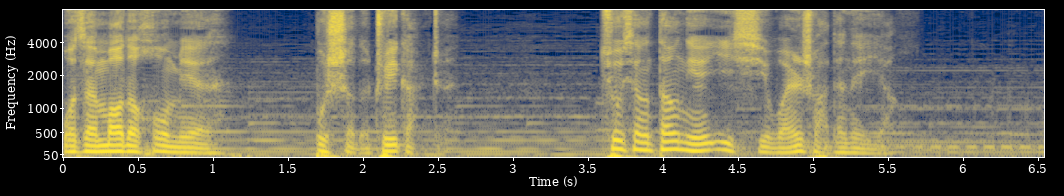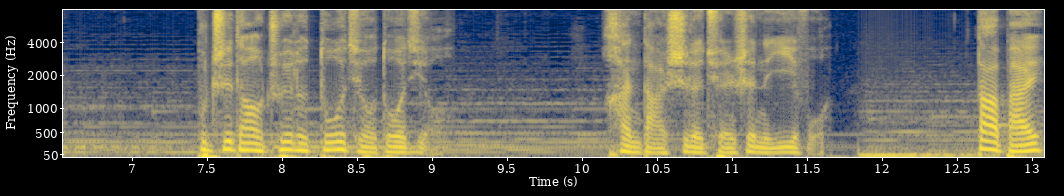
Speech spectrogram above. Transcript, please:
我在猫的后面不舍得追赶着，就像当年一起玩耍的那样。不知道追了多久多久，汗打湿了全身的衣服。大白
